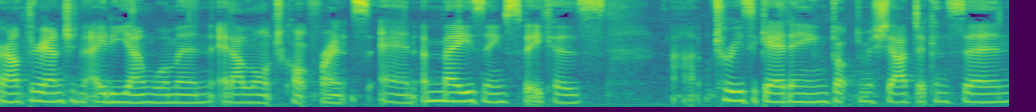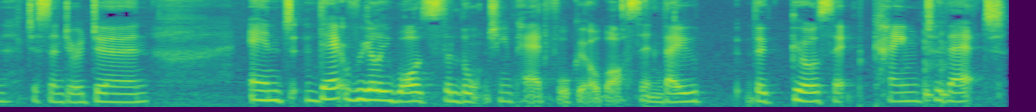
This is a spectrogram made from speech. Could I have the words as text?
around 380 young women at our launch conference and amazing speakers. Uh, Theresa Gattung, Dr. Michelle Dickinson, Jacinda Ardern, and that really was the launching pad for Girl Boss, And they, the girls that came to that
